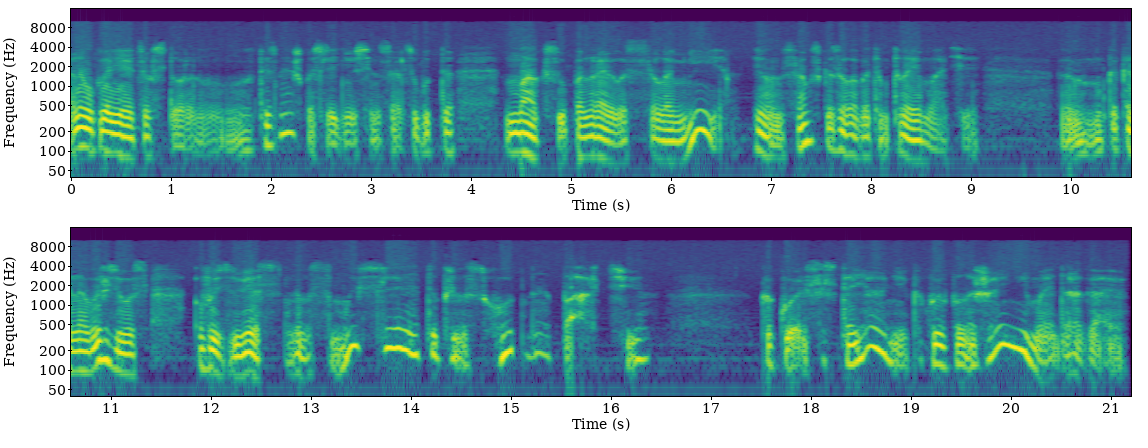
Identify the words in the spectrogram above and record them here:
Она уклоняется в сторону. Ты знаешь последнюю сенсацию, будто Максу понравилась Соломея, и он сам сказал об этом твоей матери. Ну, как она выразилась, в известном смысле это превосходная партия. Какое состояние, какое положение, моя дорогая.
